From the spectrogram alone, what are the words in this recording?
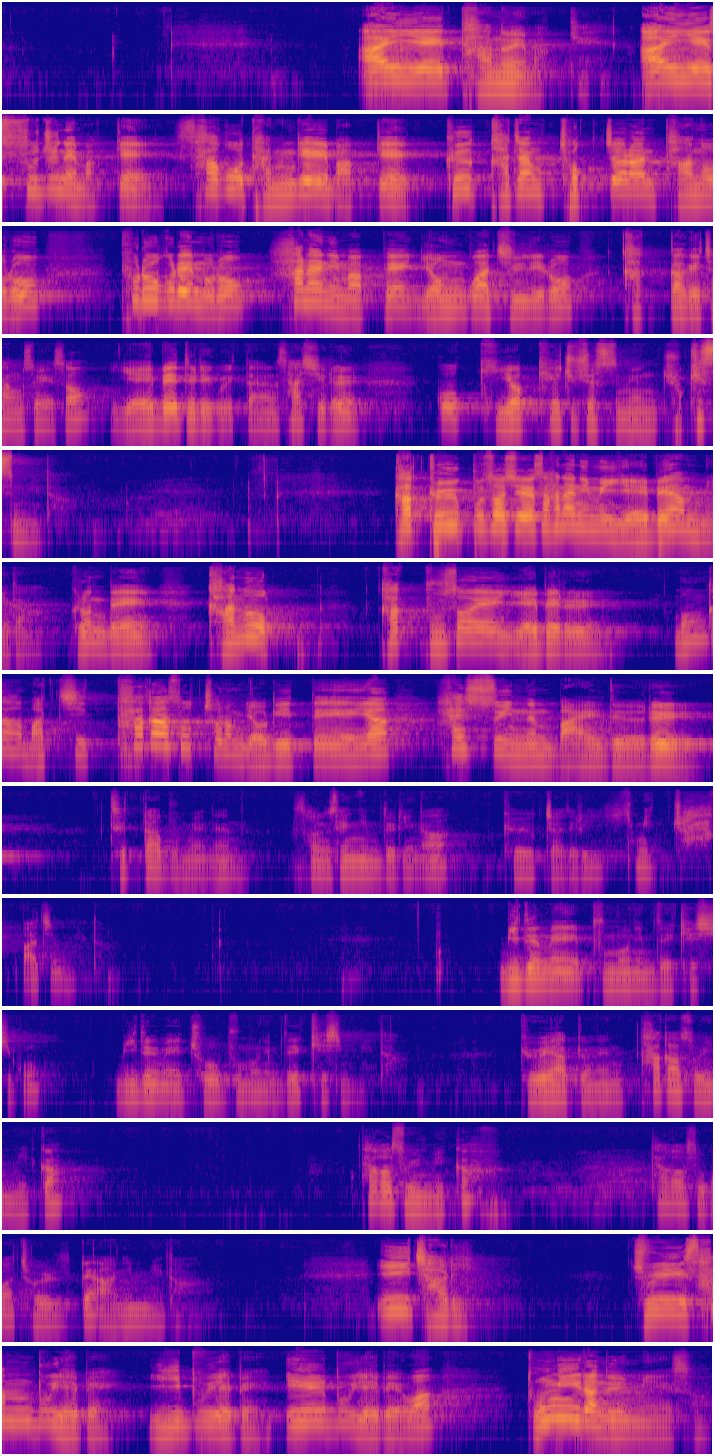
아이의 단어에 맞게, 아이의 수준에 맞게, 사고 단계에 맞게 그 가장 적절한 단어로 프로그램으로 하나님 앞에 영과 진리로 각각의 장소에서 예배 드리고 있다는 사실을 꼭 기억해 주셨으면 좋겠습니다. 각 교육부서실에서 하나님을 예배합니다. 그런데 간혹 각 부서의 예배를 뭔가 마치 타가소처럼 여길 때야 할 수 있는 말들을 듣다 보면은 선생님들이나 교육자들이 힘이 쫙 빠집니다. 믿음의 부모님들 계시고 믿음의 조부모님들 계십니다. 교회 학교는 타가소입니까? 타가소입니까? 타가소가 절대 아닙니다. 이 자리, 주일 3부 예배, 2부 예배, 1부 예배와 동일한 의미에서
